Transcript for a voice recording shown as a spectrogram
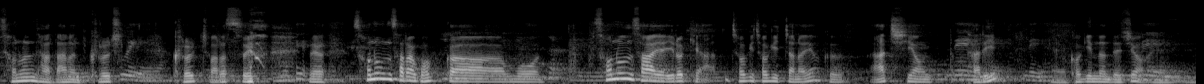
선운사 나는 네, 그럴 줄 입구예요. 그럴 줄 알았어요. 내가 선운사라고 할까 뭐 선운사에 이렇게 아- 저기 저기 있잖아요. 그 아치형 네, 다리 네, 네. 예, 거기 있는 데죠. 네. 예.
